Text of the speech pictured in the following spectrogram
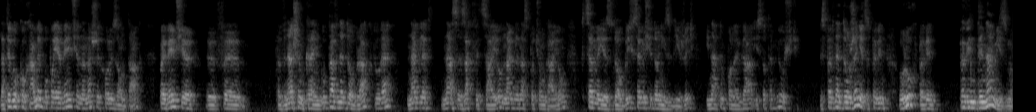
Dlatego kochamy, bo pojawiają się na naszych horyzontach, pojawiają się y, w, w naszym kręgu pewne dobra, które nagle nas zachwycają, nagle nas pociągają, chcemy je zdobyć, chcemy się do nich zbliżyć i na tym polega istota miłości. To jest pewne dążenie, to jest pewien ruch, pewien, pewien dynamizm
